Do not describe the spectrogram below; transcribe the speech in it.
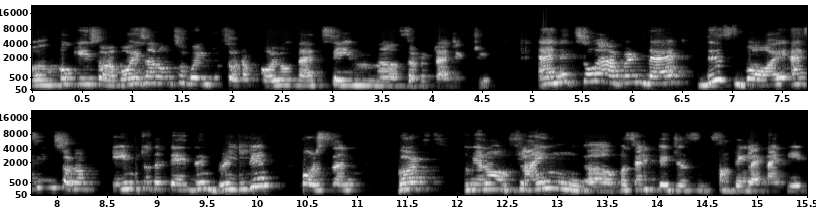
um, okay, so our boys are also going to sort of follow that same uh, sort of trajectory. And it so happened that this boy, as he sort of came to the 10th, a brilliant person, got, you know, flying uh, percentages, something like 98%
